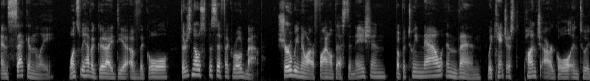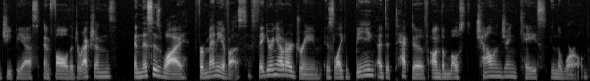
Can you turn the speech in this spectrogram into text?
And secondly, once we have a good idea of the goal, there's no specific roadmap. Sure, we know our final destination, but between now and then, we can't just punch our goal into a GPS and follow the directions. And this is why for many of us, figuring out our dream is like being a detective on the most challenging case in the world.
